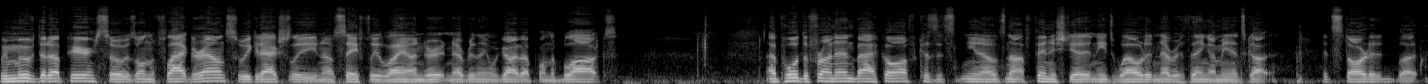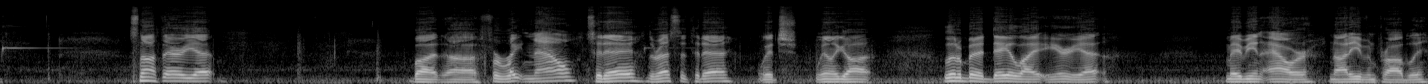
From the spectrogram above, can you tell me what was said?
We moved it up here so it was on the flat ground so we could actually, you know, safely lay under it and everything. We got up on the blocks. I pulled the front end back off because it's you know it's not finished yet. It needs welded and everything. I mean it's got it started but it's not there yet. But uh, for right now today the rest of today which we only got a little bit of daylight here yet maybe an hour not even probably.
